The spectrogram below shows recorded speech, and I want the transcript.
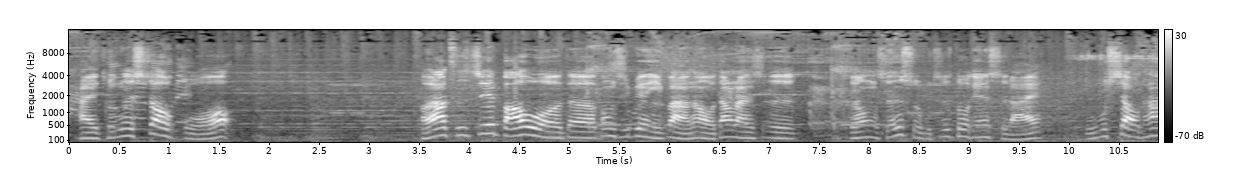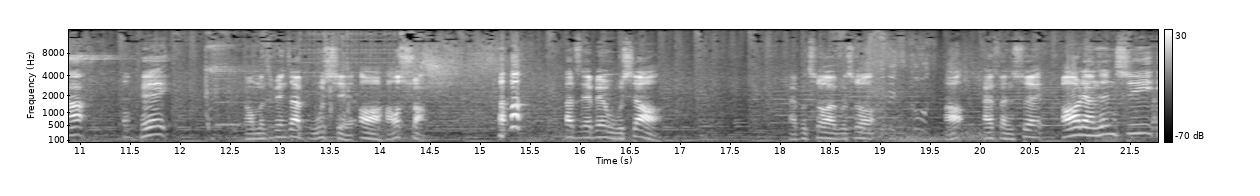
海豚的效果，好啦，直接把我的攻击变一半。那我当然是使用神鼠之堕天使来无效它。OK，那我们这边再补血哦，好爽，哈哈，他直接被无效。还不错，还不错。好，开粉碎哦，两千七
